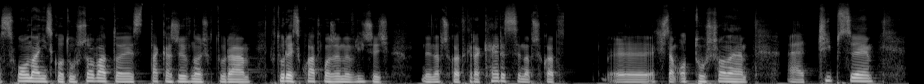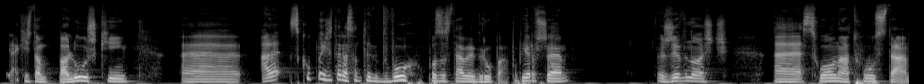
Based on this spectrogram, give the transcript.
słona niskotłuszczowa to jest taka żywność, która, w której skład możemy wliczyć y, na przykład krakersy, na przykład e, jakieś tam odtłuszczone e, chipsy, jakieś tam paluszki, e, ale skupmy się teraz na tych dwóch pozostałych grupach. Po pierwsze, żywność e, słona tłusta.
